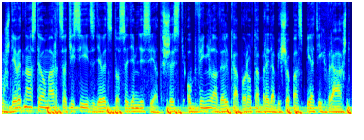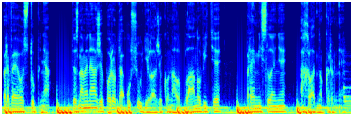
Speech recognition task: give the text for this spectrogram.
Už 19. marca 1976 obvinila veľká porota Breda Bishopa z piatich vražd prvého stupňa. To znamená, že porota usúdila, že konal plánovite, premyslene a chladnokrvne.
